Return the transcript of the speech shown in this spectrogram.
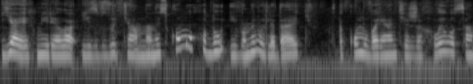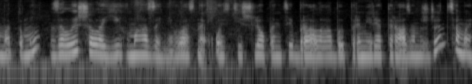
Я їх міряла із взуттям на низькому ходу, і вони виглядають в такому варіанті жахливо. Саме тому залишила їх в магазині. Власне, ось ці шльопанці брала, аби приміряти разом з джинсами.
